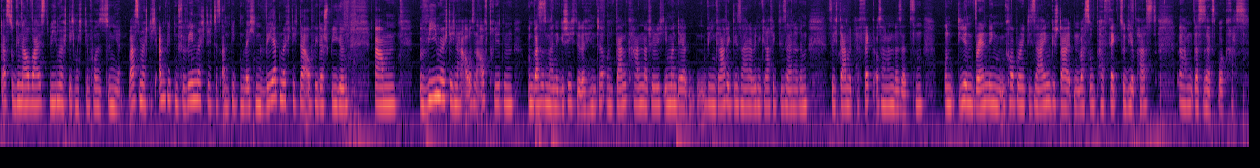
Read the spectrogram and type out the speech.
dass du genau weißt, wie möchte ich mich denn positionieren. Was möchte ich anbieten, für wen möchte ich das anbieten, welchen Wert möchte ich da auch widerspiegeln. Ähm, wie möchte ich nach außen auftreten und was ist meine Geschichte dahinter. Und dann kann natürlich jemand, der wie ein Grafikdesigner, wie eine Grafikdesignerin sich damit perfekt auseinandersetzen und dir ein Branding, ein Corporate Design gestalten, was so perfekt zu dir passt, ähm, dass du sagst, boah, krass,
